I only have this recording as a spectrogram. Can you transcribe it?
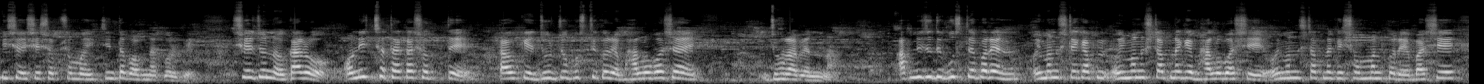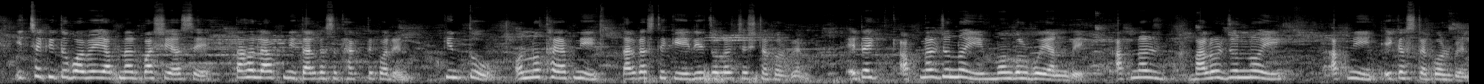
বিষয়ে সে সবসময় চিন্তা ভাবনা করবে। সেজন্য কারও অনিচ্ছা থাকা সত্ত্বে কাউকে জোর জবস্তি করে ভালোবাসায় ঝরাবেন না। আপনি যদি বুঝতে পারেন ওই মানুষটাকে ওই মানুষটা আপনাকে ভালোবাসে, ওই মানুষটা আপনাকে সম্মান করে বা সে ইচ্ছাকৃতভাবেই আপনার পাশে আছে, তাহলে আপনি তার কাছে থাকতে পারেন। কিন্তু অন্যথায় আপনি তার কাছ থেকে এড়িয়ে চলার চেষ্টা করবেন। এটাই আপনার জন্যই মঙ্গল বই আনবে। আপনার ভালোর জন্যই আপনি এই কাজটা করবেন।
